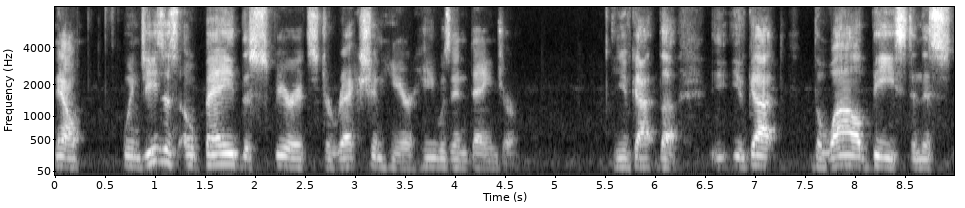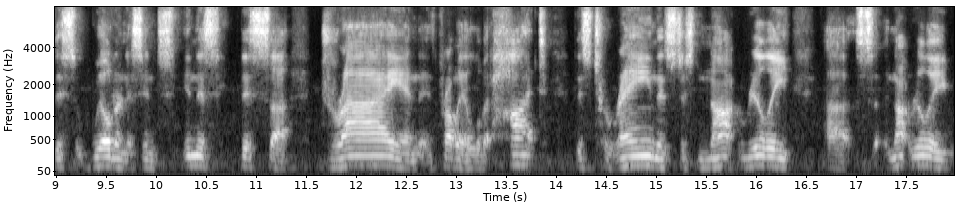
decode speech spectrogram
Now, when Jesus obeyed the Spirit's direction here, he was in danger. You've got the you've got the wild beast in this this wilderness in in this this uh, dry and it's probably a little bit hot this terrain that's just not really uh, not really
